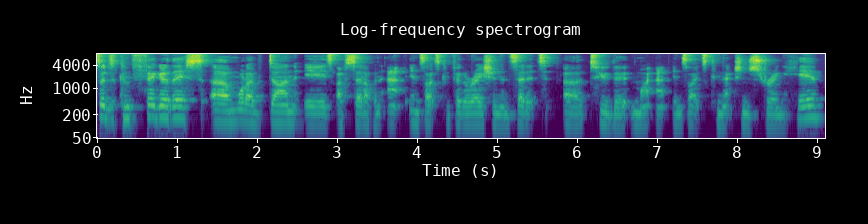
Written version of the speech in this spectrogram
So to configure this, um, what I've done is I've set up an App Insights configuration and set it uh, to the my App Insights connection string here.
